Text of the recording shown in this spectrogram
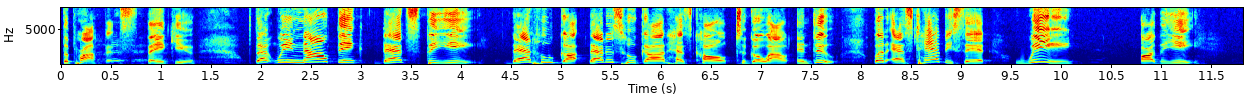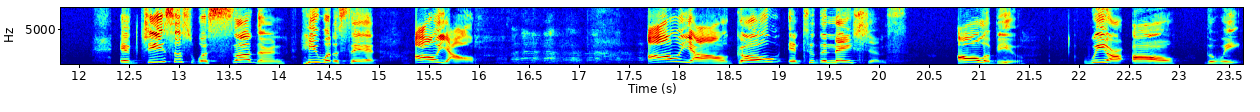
the prophets. Thank you. That we now think that's the ye. That who God that is who God has called to go out and do. But as Tabby said, we are the ye. If Jesus was southern, he would have said, all y'all all y'all go into the nations, all of you. We are all the we.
